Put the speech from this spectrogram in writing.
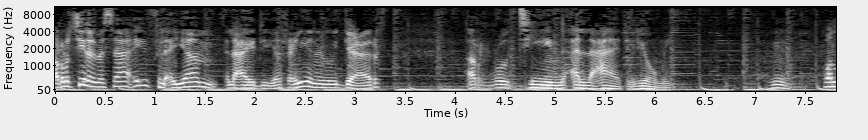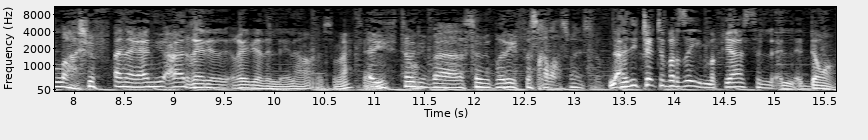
الروتين المسائي في الأيام العادية فعليا أنا ودي أعرف الروتين العادي اليومي. والله شوف أنا يعني عاد غير غير يا ذا الليل ها لو سمحت؟ يعني؟ إي توني بسوي ظريف بس خلاص ما يسوي لا هذه تعتبر زي مقياس ال- ال- الدوام.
